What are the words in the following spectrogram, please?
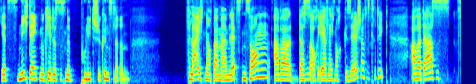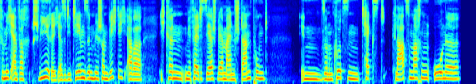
jetzt nicht denken, okay, das ist eine politische Künstlerin. Vielleicht noch bei meinem letzten Song, aber das ist auch eher vielleicht noch Gesellschaftskritik. Aber da ist es für mich einfach schwierig. Also die Themen sind mir schon wichtig, aber ich können, mir fällt es sehr schwer, meinen Standpunkt in so einem kurzen Text klar zu machen, ohne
